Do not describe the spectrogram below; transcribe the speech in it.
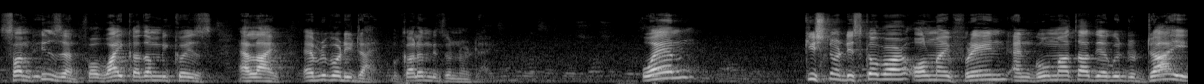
Some reason for why Kadambika is alive, everybody died, but Kadambika will not die. When Krishna discovered all my friend and Gomata, they are going to die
